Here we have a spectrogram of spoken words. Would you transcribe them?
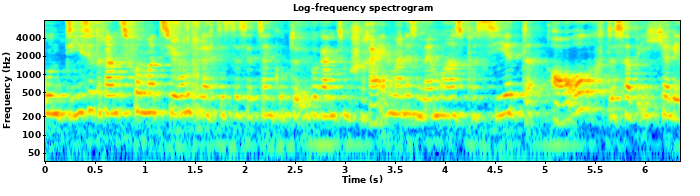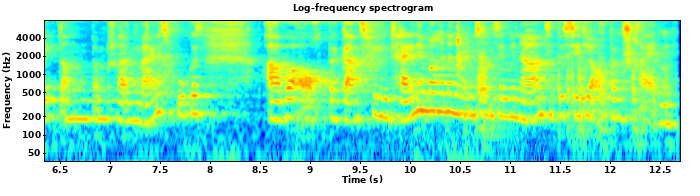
und diese Transformation, vielleicht ist das jetzt ein guter Übergang zum Schreiben meines Memoirs, passiert auch, das habe ich erlebt dann beim Schreiben meines Buches, aber auch bei ganz vielen Teilnehmerinnen in unseren Seminaren, die passiert ja auch beim Schreiben.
